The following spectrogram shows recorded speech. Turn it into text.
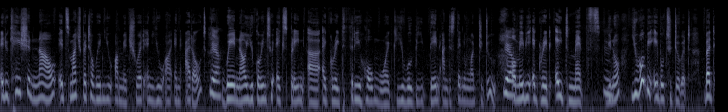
education now, it's much better when you are matured and you are an adult. Yeah. Where now you're going to explain uh, a grade three homework, you will be then understanding what to do. Yeah. Or maybe a grade eight maths, you Mm. know, you will be able to do it. But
